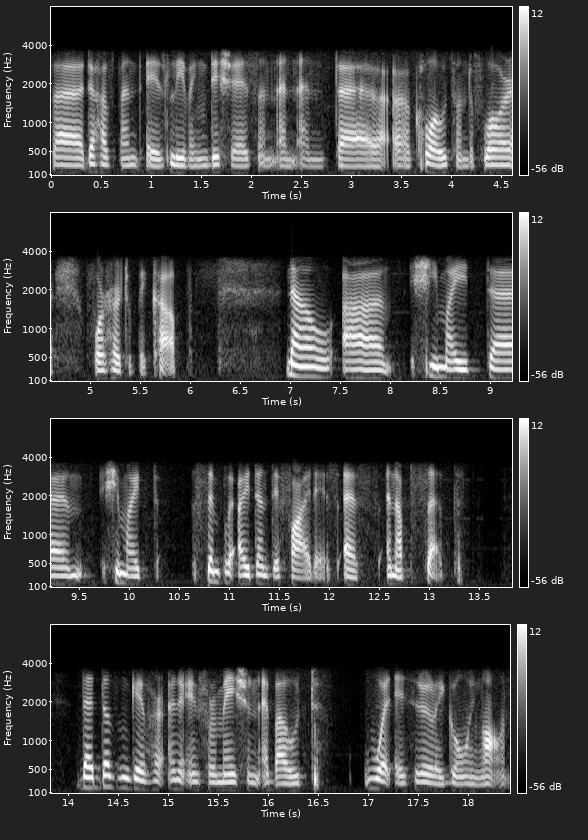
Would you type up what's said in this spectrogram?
the husband is leaving dishes and and and clothes on the floor for her to pick up. Now, um, she might um, she might simply identify this as an upset. That doesn't give her any information about what is really going on,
